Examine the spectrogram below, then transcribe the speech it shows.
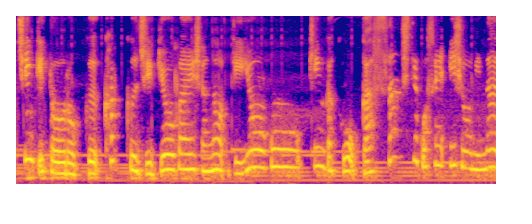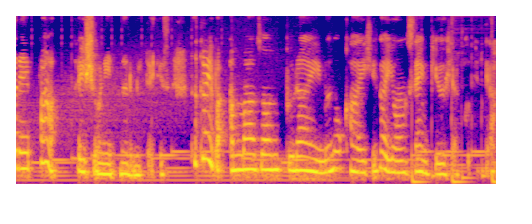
新規登録、各事業会社の利用後金額を合算して5000以上になれば対象になるみたいです。例えば Amazon プライムの会費が4900円で、あ、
